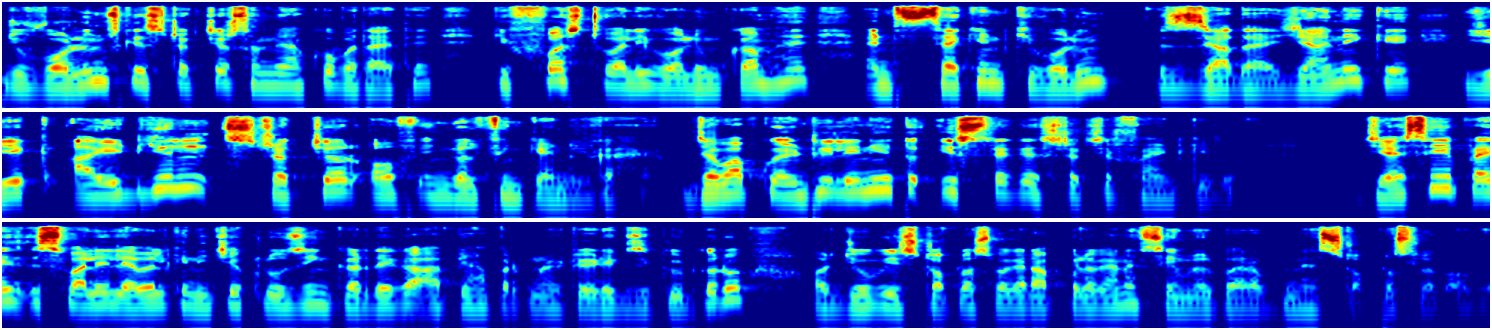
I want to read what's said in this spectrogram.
जो वॉल्यूम्स के स्ट्रक्चर्स हमने आपको बताए थे कि फ़र्स्ट वाली वॉल्यूम कम है एंड सेकंड की वॉल्यूम ज़्यादा है। यानी कि ये एक ideal structure of engulfing candle का है। जब आपको एंट्री लेनी है तो इस तरह का स्ट्रक्चर फाइंड कीजिए। जैसे ही प्राइस इस वाले लेवल के नीचे क्लोजिंग कर देगा, आप यहाँ पर अपना ट्रेड एग्जीक्यूट करो और जो भी स्टॉप लॉस वगैरह आपको लगाना है सेम लेवल पर आप अपना स्टॉप लॉस लगाओगे।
